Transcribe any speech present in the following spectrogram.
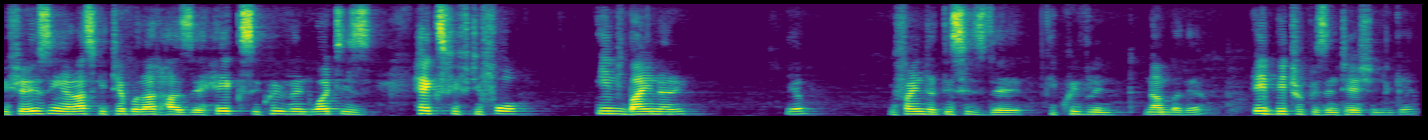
if you're using an ASCII table that has a hex equivalent, what is hex 54 in binary? Yep. We find that this is the equivalent number there. 8-bit representation again.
